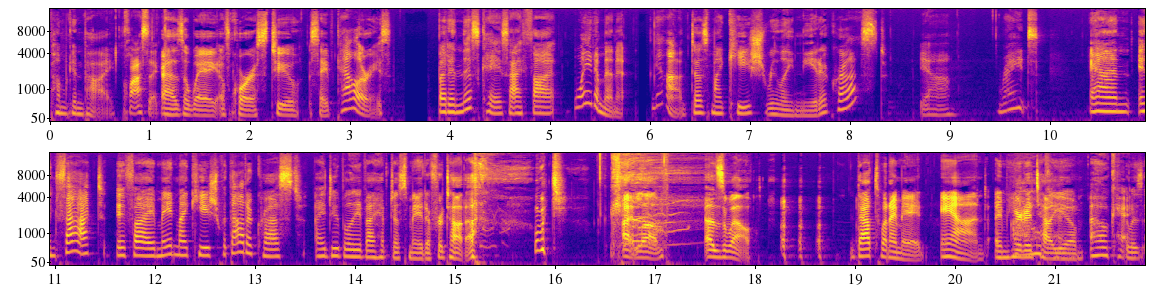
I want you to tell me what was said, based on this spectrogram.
pumpkin pie Classic. as a way, of course, to save calories. But in this case, I thought, wait a minute. Yeah, does my quiche really need a crust? yeah. Right. And in fact, if I made my quiche without a crust, I do believe I have just made a frittata, which I love as well. That's what I made. And I'm here to tell you Okay. it was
